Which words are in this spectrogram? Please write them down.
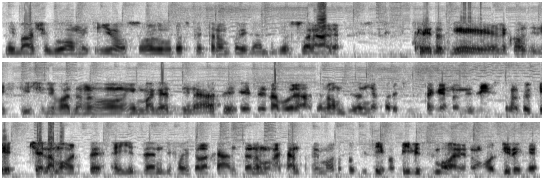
mi bacio i gomiti io ho solo dovuto aspettare un po' di tempo per suonare credo che le cose difficili vadano immagazzinate ed elaborate, non bisogna fare finta che non esistono, perché c'è la morte e gli zen di solito la cantano, ma la cantano in modo positivo. Vivi si muore, non vuol dire che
